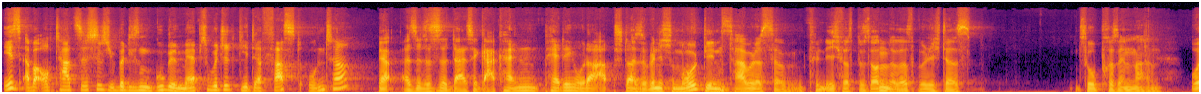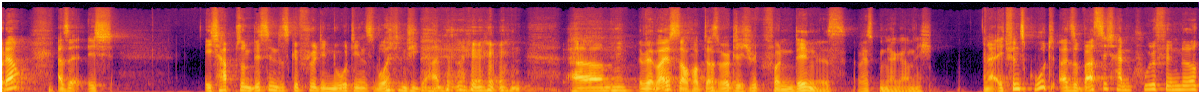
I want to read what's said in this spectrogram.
Ist aber auch tatsächlich über diesen Google Maps Widget geht der fast unter. Ja. Also das ist, da ist ja gar kein Padding oder Abstand. Also wenn ich einen Notdienst habe, das ja, finde ich, was Besonderes, würde ich das so präsent machen. Oder? Also ich, ich habe so ein bisschen das Gefühl, die Notdienst wollten die gar nicht. ähm, Wer weiß auch, ob das wirklich von denen ist. Weiß man ja gar nicht. ja, ich finde es gut. Also was ich halt cool finde,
